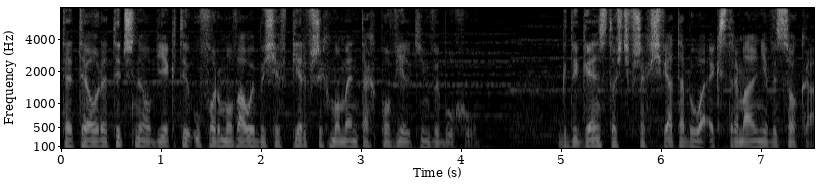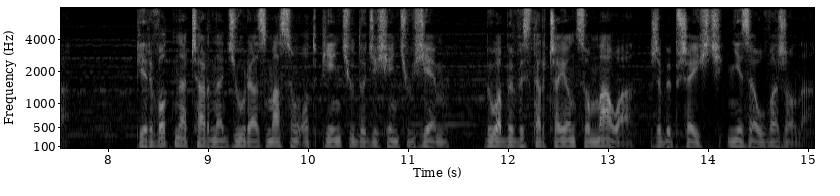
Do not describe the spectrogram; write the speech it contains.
Te teoretyczne obiekty uformowałyby się w pierwszych momentach po wielkim wybuchu. Gdy gęstość wszechświata była ekstremalnie wysoka, pierwotna czarna dziura z masą od 5 do 10 ziem byłaby wystarczająco mała, żeby przejść niezauważona,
